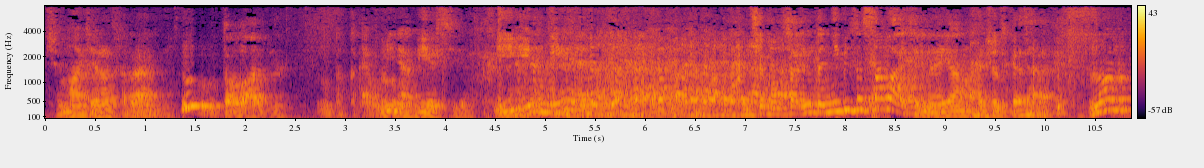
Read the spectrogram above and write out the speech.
Шимати Радхарани. Ну, то ладно. Ну, такая у меня версия. И нет. Причем абсолютно не безосновательная, я вам хочу сказать. Но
